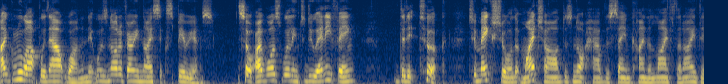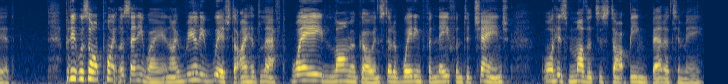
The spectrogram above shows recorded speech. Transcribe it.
I grew up without one, and it was not a very nice experience. So I was willing to do anything that it took to make sure that my child does not have the same kind of life that I did. But it was all pointless anyway, and I really wish that I had left way long ago instead of waiting for Nathan to change or his mother to start being better to me.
